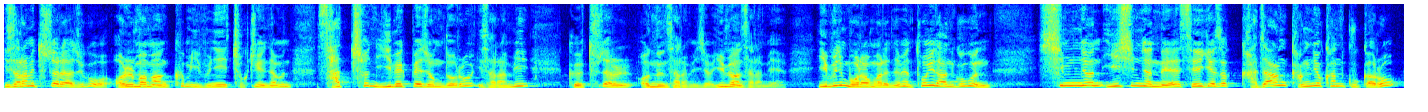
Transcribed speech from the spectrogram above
이 사람이 투자를 해가지고 얼마만큼 이분이 적중했냐면 4,200배 정도로 이 사람이 그 투자를 얻는 사람이죠. 유명한 사람이에요. 이분이 뭐라고 말했냐면 통일 한국은 10년, 20년 내에 세계에서 가장 강력한 국가로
